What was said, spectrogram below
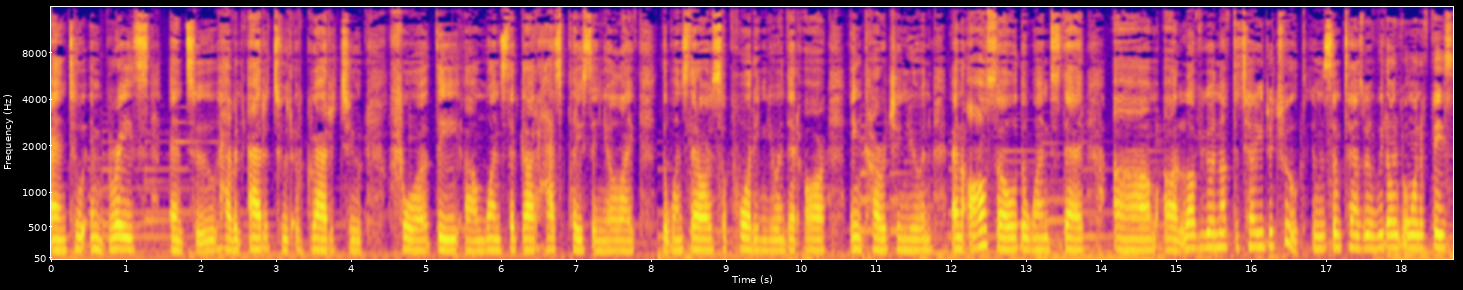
and to embrace and to have an attitude of gratitude for the um, ones that God has placed in your life, the ones that are supporting you and that are encouraging you, and, and also the ones that um, uh, love you enough to tell you the truth. Even sometimes when we don't even want to face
